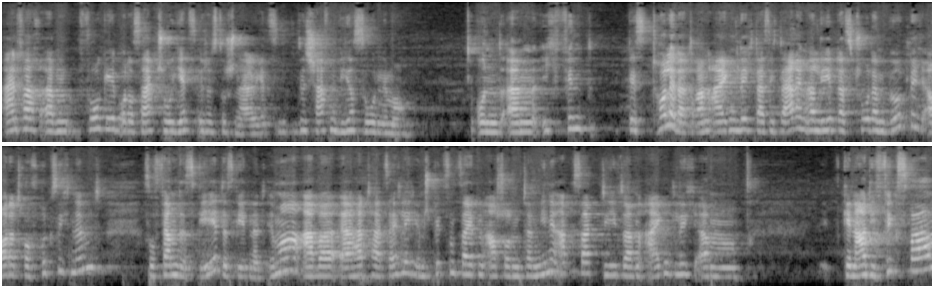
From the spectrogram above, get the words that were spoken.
einfach ähm, vorgebe oder sage, Joe, jetzt ist es zu schnell, jetzt, das schaffen wir so nimmer. Und ähm, ich finde das Tolle daran eigentlich, dass ich darin erlebe, dass Joe dann wirklich auch darauf Rücksicht nimmt, sofern das geht. Das geht nicht immer, aber er hat tatsächlich in Spitzenzeiten auch schon Termine abgesagt, die dann eigentlich ähm, genau die fix waren.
